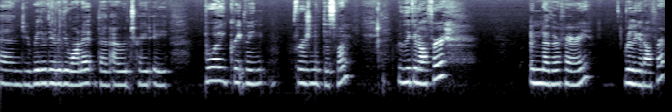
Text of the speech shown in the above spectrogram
and you really, really, really want it, then I would trade a boy Great Dane version of this one. Really good offer. Another fairy. Really good offer.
